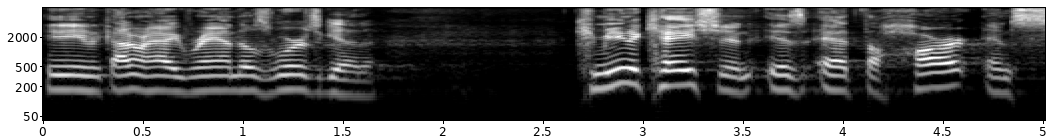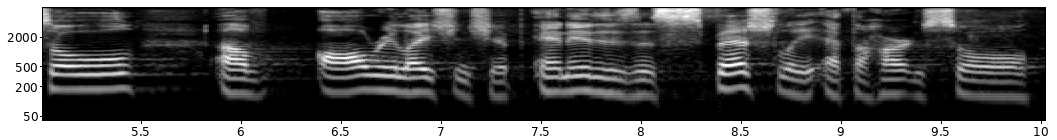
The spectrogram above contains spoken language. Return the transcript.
He, I don't know how he ran those words together. Communication is at the heart and soul of all relationship, and it is especially at the heart and soul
